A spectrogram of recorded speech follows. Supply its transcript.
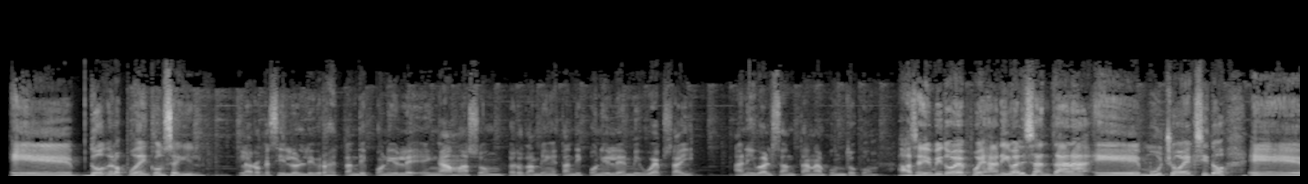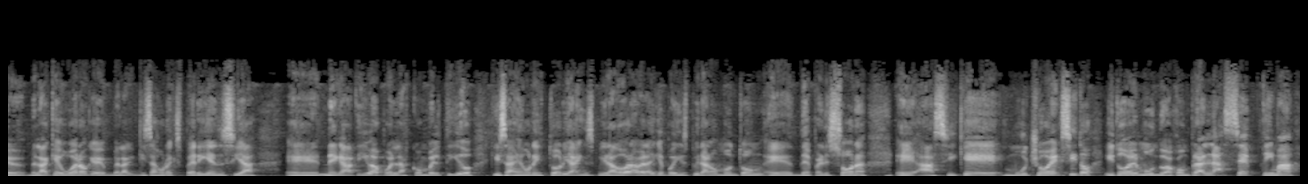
¿Dónde los pueden conseguir? Claro que sí, los libros están disponibles en Amazon, pero también están disponibles en mi website anibalsantana.com. Así mismo es, pues Aníbal Santana, eh, mucho éxito, eh, ¿verdad? Qué bueno que, ¿verdad? Que quizás una experiencia eh, negativa, pues la has convertido quizás en una historia inspiradora, ¿verdad? Y que puede inspirar a un montón eh, de personas. Eh, así que mucho éxito y todo el mundo a comprar la séptima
